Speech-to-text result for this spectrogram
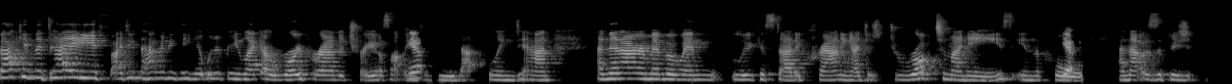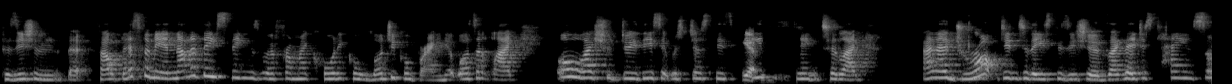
back in the day, if I didn't have anything, it would have been like a rope around a tree or something Yep. to do that pulling down. And then I remember when Lucas started crowning, I just dropped to my knees in the pool. Yep. And that was the position that felt best for me. And none of these things were from my cortical, logical brain. It wasn't like, oh, I should do this. It was just this Yep. instinct to like, and I dropped into these positions. Like they just came so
